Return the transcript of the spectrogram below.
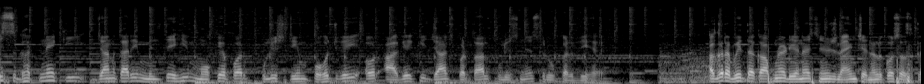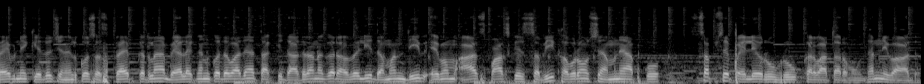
इस घटने की जानकारी मिलते ही मौके पर पुलिस टीम पहुँच गई और आगे की जाँच पड़ताल पुलिस ने शुरू कर दी है। अगर अभी तक आपने डीएनएच न्यूज़ लाइन चैनल को सब्सक्राइब नहीं किया तो चैनल को सब्सक्राइब कर लें, बेल आइकन को दबा दें, ताकि दादरा नगर, हवेली, दमन दीप एवं आसपास के सभी खबरों से हमने आपको सबसे पहले रूबरू करवाता रहूँ। धन्यवाद।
